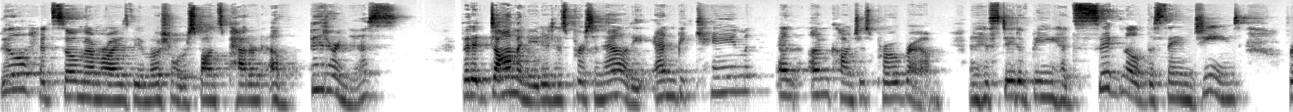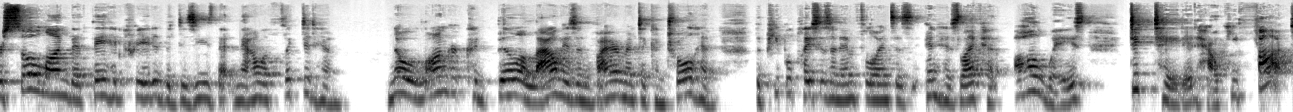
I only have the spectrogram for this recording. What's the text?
Bill had so memorized the emotional response pattern of bitterness that it dominated his personality and became an unconscious program. And his state of being had signaled the same genes for so long that they had created the disease that now afflicted him. No longer could Bill allow his environment to control him. The people, places, and influences in his life had always dictated how he thought,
